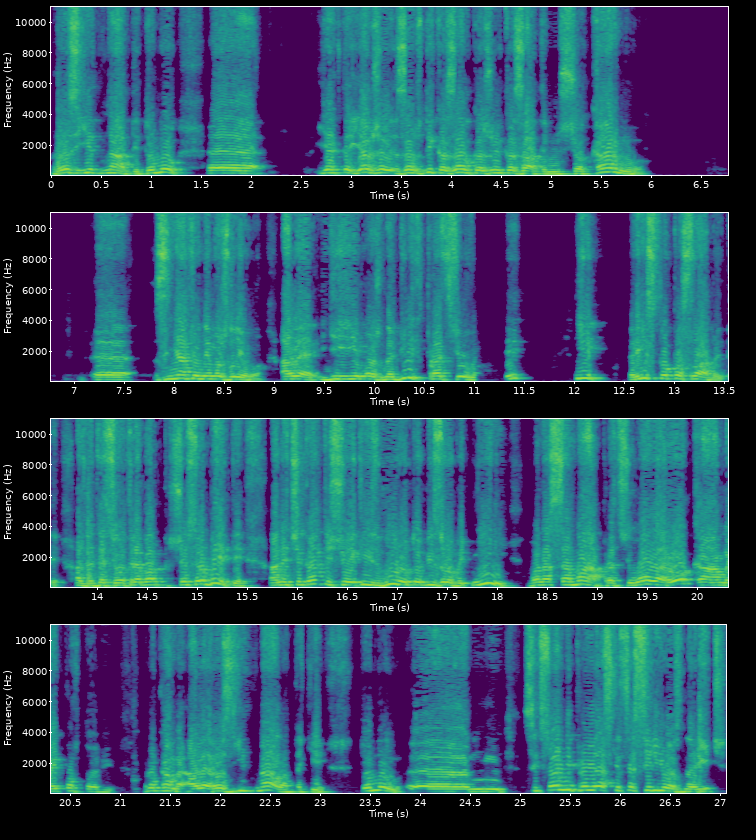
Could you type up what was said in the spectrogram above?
Роз'єднати. Тому, е, як я вже завжди казав, кажу і казатиму, що карму зняти неможливо, але її можна відпрацювати і різко послабити. Але для цього треба щось робити, а не чекати, що якийсь гуру тобі зробить. Ні, вона сама працювала роками, повторюю, роками, але роз'єднала такі. Тому е, сексуальні прив'язки це серйозна річ.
